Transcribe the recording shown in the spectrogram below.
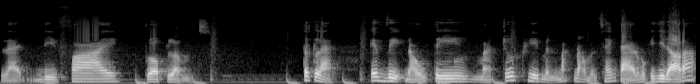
là define problems tức là cái việc đầu tiên mà trước khi mình bắt đầu mình sáng tạo ra một cái gì đó đó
